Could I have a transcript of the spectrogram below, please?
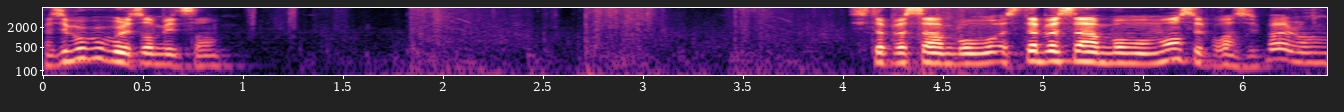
Merci beaucoup pour les 100 bits. Hein. Si t'as passé un bon, si passé un bon moment, c'est le principal. Hein.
